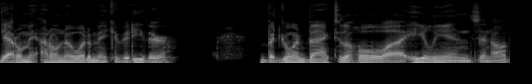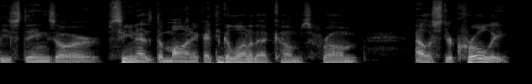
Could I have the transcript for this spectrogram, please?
Yeah, I don't. I don't know what to make of it either. But going back to the whole uh, aliens and all these things are seen as demonic, I think a lot of that comes from Aleister Crowley.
